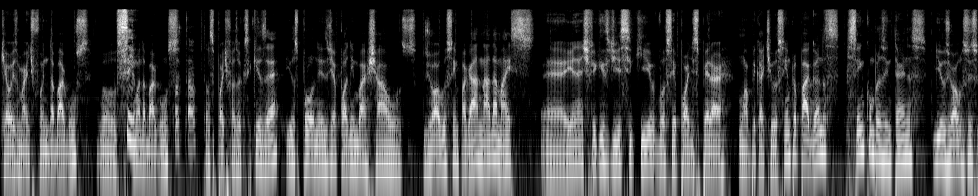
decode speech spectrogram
que é o smartphone da bagunça, o Sim. sistema da bagunça. Total. Então você pode fazer o que você quiser e os poloneses já podem baixar os jogos sem pagar nada mais. É, e a Netflix disse que você pode esperar um aplicativo sem propagandas, sem compras internas e os jogos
